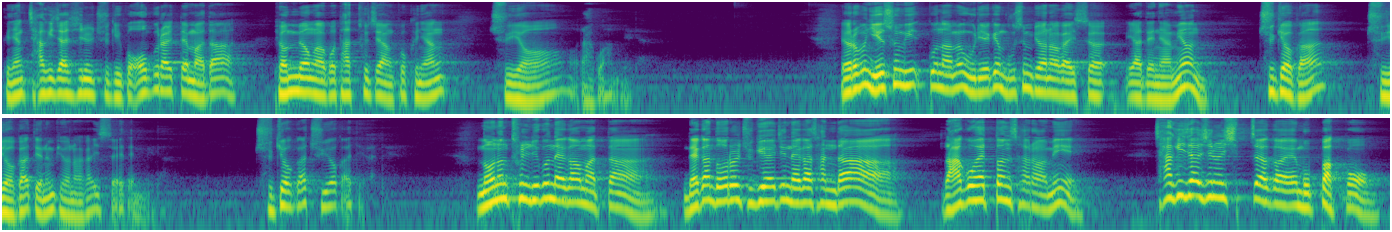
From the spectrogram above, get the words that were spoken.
그냥 자기 자신을 죽이고 억울할 때마다 변명하고 다투지 않고 그냥 주여라고 합니다. 여러분 예수 믿고 나면 우리에게 무슨 변화가 있어야 되냐면 주교가 주여가 되는 변화가 있어야 됩니다. 주교가 주여가 돼야 돼. 너는 틀리고 내가 맞다. 내가 너를 죽여야지 내가 산다. 라고 했던 사람이 자기 자신을 십자가에 못 박고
